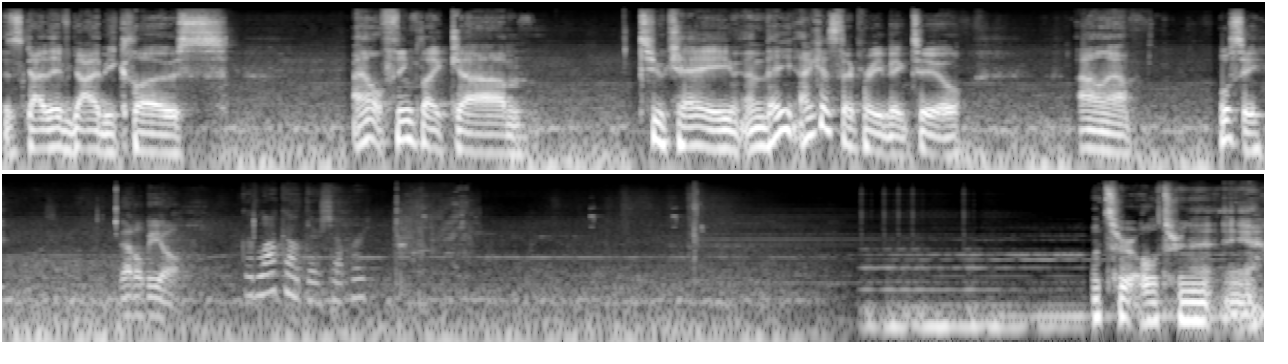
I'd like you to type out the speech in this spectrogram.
this guy they've got to be close. I don't think like um 2K and they I guess they're pretty big too. I don't know. We'll see. That'll be all. Good luck out there, Shepard. What's her alternate? Yeah.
